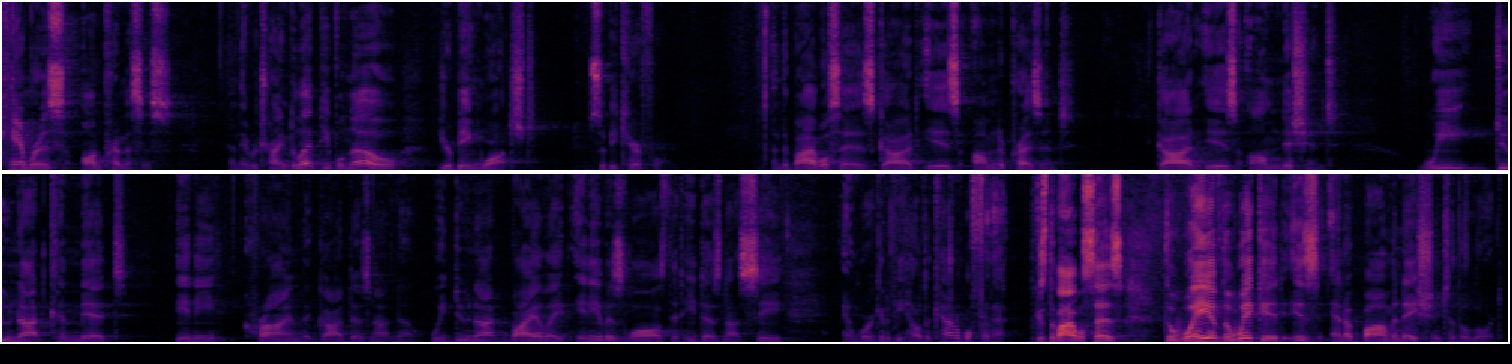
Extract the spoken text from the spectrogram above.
cameras on premises. And they were trying to let people know you're being watched. So be careful. And the Bible says God is omnipresent, God is omniscient. We do not commit any crime that God does not know. We do not violate any of his laws that he does not see, and we're going to be held accountable for that. Because the Bible says the way of the wicked is an abomination to the Lord.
